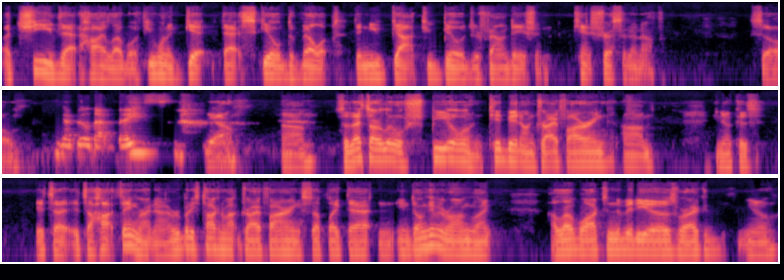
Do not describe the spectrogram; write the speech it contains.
achieve that high level, if you want to get that skill developed, then you got to build your foundation. Can't stress it enough. So you got to build that base. yeah. Um, so that's our little spiel and tidbit on dry firing. Um, you know, because it's a it's a hot thing right now. Everybody's talking about dry firing and stuff like that. And, and don't get me wrong, like I love watching the videos where I could you know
